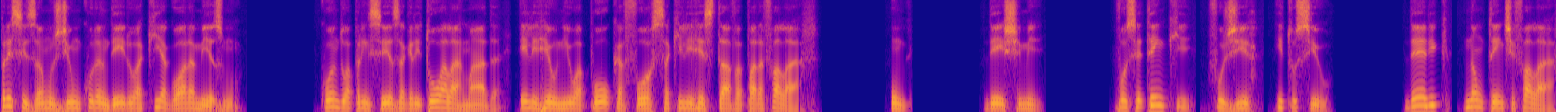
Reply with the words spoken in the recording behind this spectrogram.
Precisamos de um curandeiro aqui agora mesmo. Quando a princesa gritou alarmada, ele reuniu a pouca força que lhe restava para falar. Ung. Deixe-me. Você tem que fugir, e tossiu. Derek, não tente falar.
